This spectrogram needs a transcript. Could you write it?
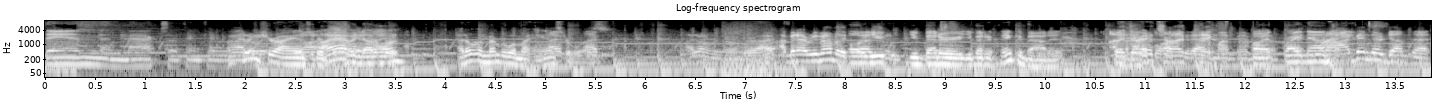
Dan, and Max. I think. everyone. I'm pretty sure I answered it. I haven't done one. I don't remember what my answer I- was. I don't remember. I, I mean, I remember the Well, question. you you better you better think about it. I Sorry, heard so I blocked it out of picked. my memory. But right now, I've been there, done that.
